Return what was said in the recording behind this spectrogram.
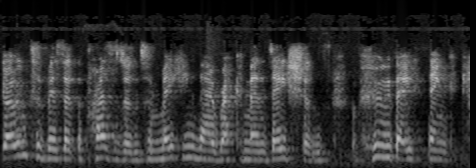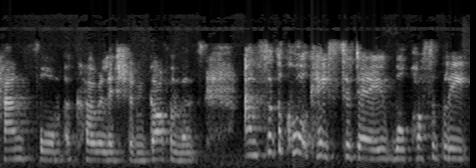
going to visit the president and making their recommendations of who they think can form a coalition government. And so the court case today will possibly,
